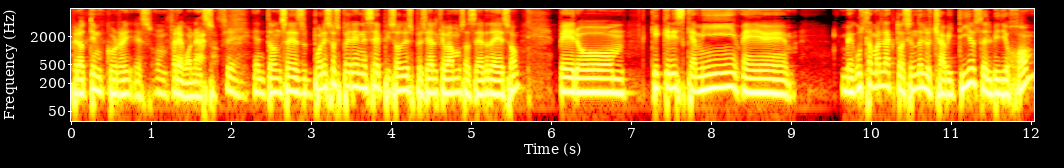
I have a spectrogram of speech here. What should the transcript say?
Pero Tim Curry es un fregonazo. Sí. Entonces, por eso esperen ese episodio especial que vamos a hacer de eso. Pero, ¿qué crees que a mí eh, me gusta más la actuación de los chavitillos del video home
